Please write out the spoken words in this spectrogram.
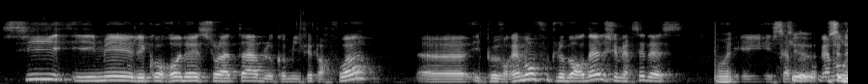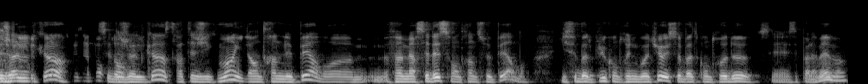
si il met les corones sur la table comme il fait parfois, euh, il peut vraiment foutre le bordel chez Mercedes. C'est déjà le cas. C'est déjà le cas. Stratégiquement, il est en train de les perdre. Enfin, Mercedes sont en train de se perdre. Ils se battent plus contre une voiture, ils se battent contre deux. C'est pas la même. Hein.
